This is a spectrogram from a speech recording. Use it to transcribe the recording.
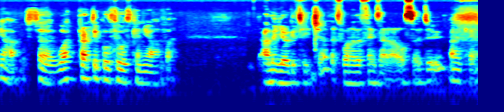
Yeah, so what practical tools can you offer? I'm a yoga teacher. That's one of the things that I also do. Okay.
